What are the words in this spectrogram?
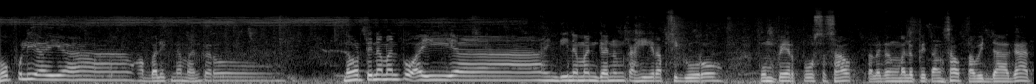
Hopefully ay ah, makabalik naman pero norte naman po ay ah, hindi naman ganun kahirap siguro compare po sa south talagang malupit ang south tawid dagat.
